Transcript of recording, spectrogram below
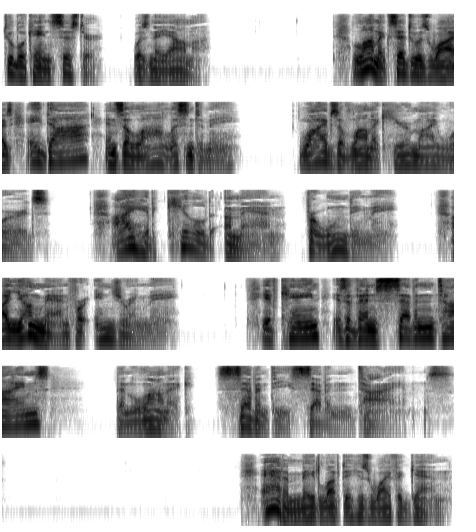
Tubal-cain's sister was naamah lamech said to his wives adah and zillah listen to me. Wives of lamech hear my words. I have killed a man for wounding me a young man for injuring me. If cain is avenged 7 times then lamech 77 times. Adam made love to his wife again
